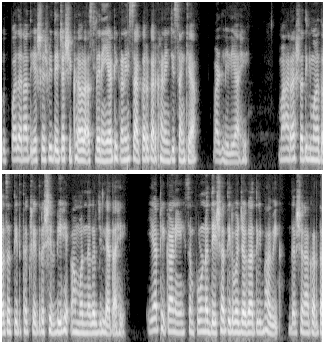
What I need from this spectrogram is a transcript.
उत्पादनात यशस्वीतेच्या शिखरावर असल्याने या ठिकाणी साखर कारखान्यांची संख्या वाढलेली आहे. महाराष्ट्रातील महत्त्वाचं तीर्थक्षेत्र शिर्डी हे अहमदनगर जिल्ह्यात आहे. या ठिकाणी संपूर्ण देशातील व जगातील भाविक दर्शनाकरता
